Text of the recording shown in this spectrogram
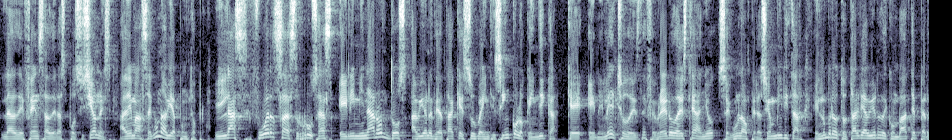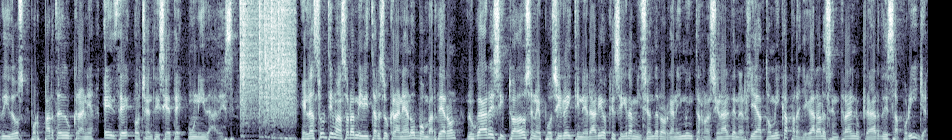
la defensa de las posiciones. Además, según Avia.pro, las fuerzas rusas eliminaron dos aviones de ataque Su-25, lo que indica que en el hecho desde febrero de este año, según la operación militar, el número total de aviones de combate perdidos por parte de Ucrania es de 87 unidades. Amazing. En las últimas horas militares ucranianos bombardearon lugares situados en el posible itinerario que sigue la misión del Organismo Internacional de Energía Atómica para llegar a la central nuclear de Zaporilla,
